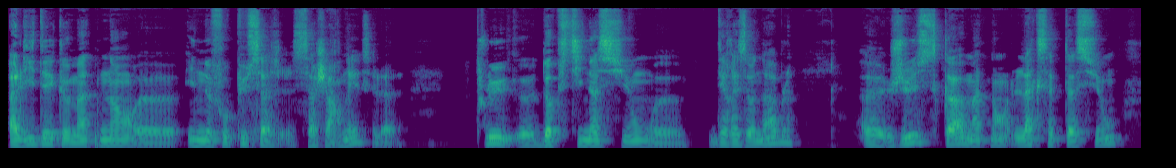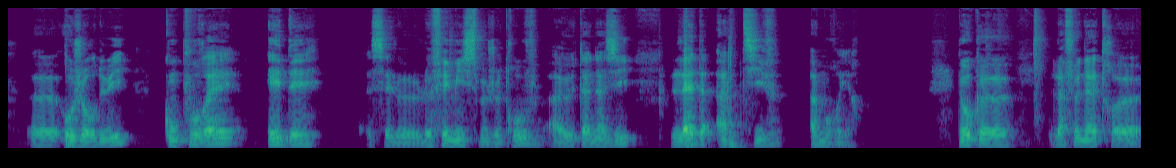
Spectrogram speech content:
à l'idée que maintenant, euh, il ne faut plus s'acharner, c'est plus euh, d'obstination euh, déraisonnable, jusqu'à maintenant l'acceptation aujourd'hui qu'on pourrait aider, c'est l'euphémisme, je trouve, à euthanasie, l'aide active à mourir. Donc la, fenêtre,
